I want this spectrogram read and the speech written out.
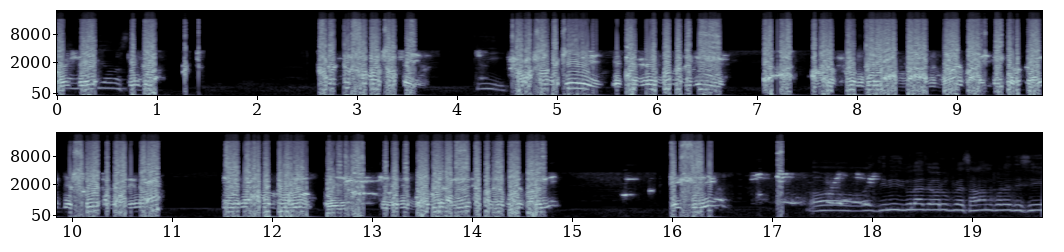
হয়েছে অবস্থা? আরেকটু সমস্যা আছে। সমস্যা হচ্ছে ওই জিনিসগুলা যে ওর উপরে চালান করে দিছি।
